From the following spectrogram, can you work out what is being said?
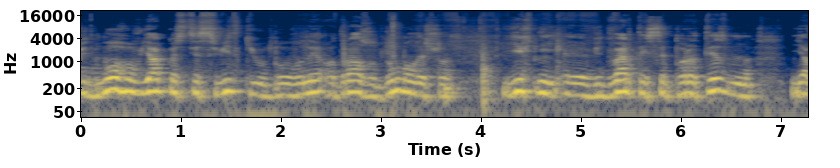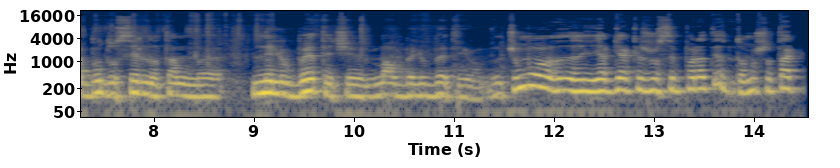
підмогу в якості свідків, бо вони одразу думали, що їхній е, відвертий сепаратизм я буду сильно там е, не любити чи мав би любити його. Ну, Чому, е, як я кажу, сепаратизм? Тому що так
